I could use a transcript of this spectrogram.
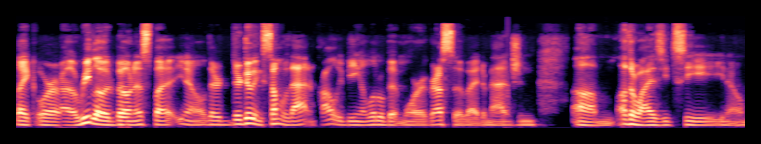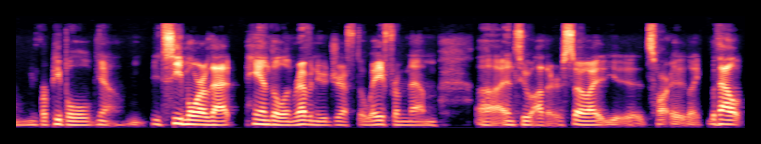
like or a reload bonus but you know they're they're doing some of that and probably being a little bit more aggressive i'd imagine. Um, otherwise you'd see you know for people you know you'd see more of that handle and revenue drift away from them uh, into others. So I, it's hard like without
